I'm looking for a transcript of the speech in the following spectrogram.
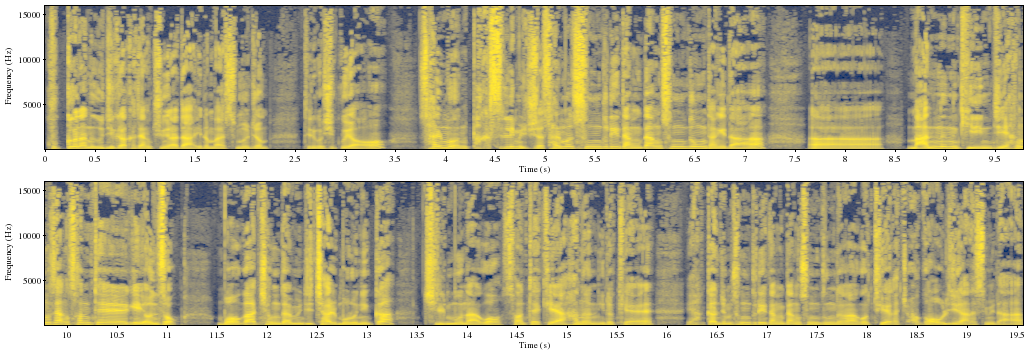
굳건한 의지가 가장 중요하다 이런 말씀을 좀 드리고 싶고요. 삶은 박슬림이 주셔. 삶은 숭두리당당 숭둥당이다. 아, 맞는 길인지 항상 선택의 연속. 뭐가 정답인지 잘 모르니까 질문하고 선택해야 하는 이렇게 약간 좀 숭두리당당 숭둥당하고 뒤에가 조금 어울리지 않았습니다.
